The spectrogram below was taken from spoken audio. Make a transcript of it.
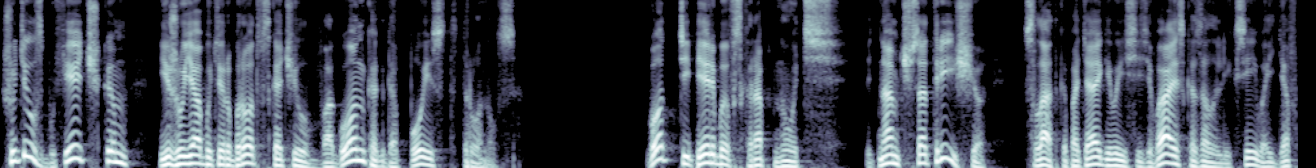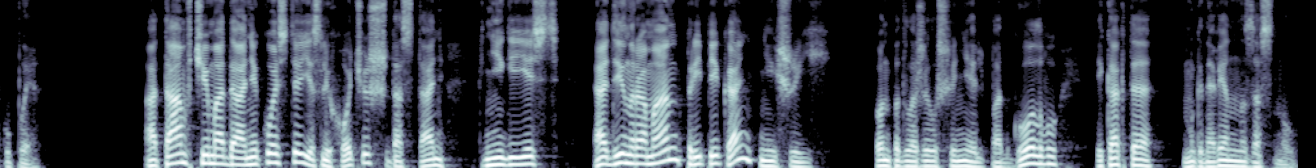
шутил с буфетчиком и, жуя бутерброд, вскочил в вагон, когда поезд тронулся. «Вот теперь бы всхрапнуть, ведь нам часа три еще», — сладко потягиваясь и зевая, сказал Алексей, войдя в купе. «А там в чемодане, Костя, если хочешь, достань. Книги есть. Один роман припикантнейший». Он подложил шинель под голову и как-то мгновенно заснул.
